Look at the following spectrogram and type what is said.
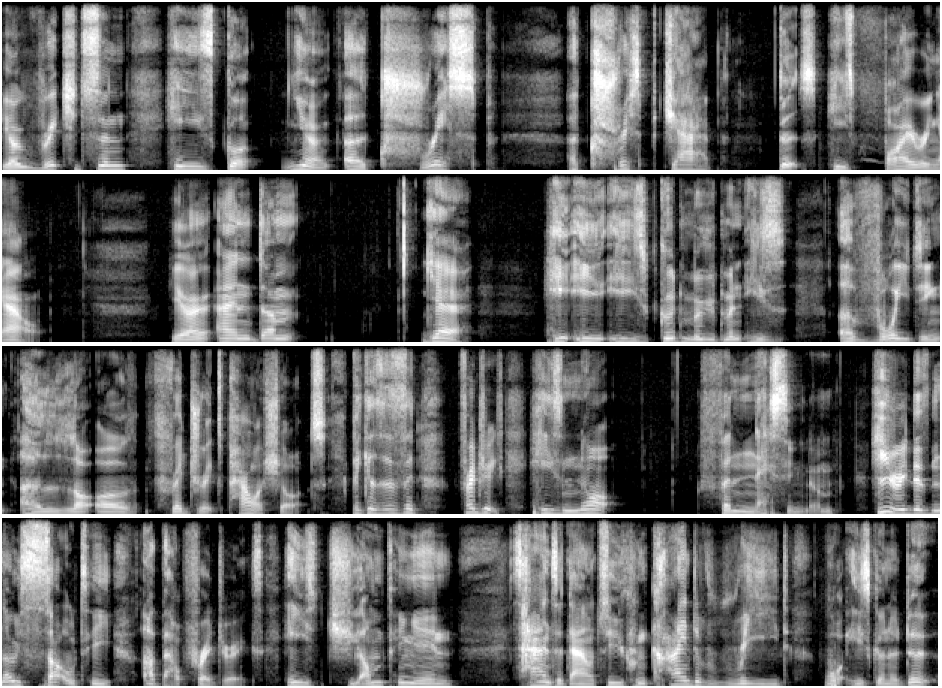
You know, Richardson, he's got, you know, a crisp, a crisp jab that's he's firing out. You know, and um yeah, he he he's good movement. He's avoiding a lot of Fredericks' power shots because as I said, Frederick he's not finessing them. There's no subtlety about Fredericks. He's jumping in, his hands are down, so you can kind of read what he's gonna do.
